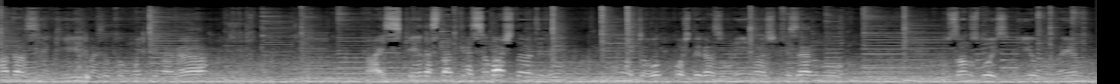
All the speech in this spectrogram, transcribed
radarzinho aqui, mas eu tô muito devagar. À esquerda a cidade cresceu bastante, viu? Muito. Outro posto de gasolina, acho que fizeram no, nos anos 2000, não lembro.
